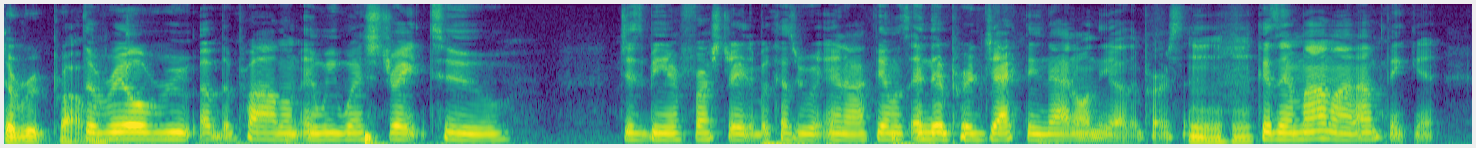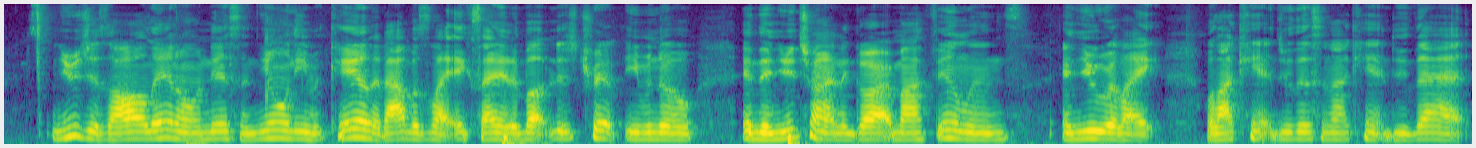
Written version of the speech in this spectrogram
The root problem. the real root of the problem and we went straight to just being frustrated because we were in our feelings and then projecting that on the other person. Mm-hmm. Because in my mind, I'm thinking, you just all in on this and you don't even care that I was like excited about this trip, even though, and then you trying to guard my feelings and you were like, well, I can't do this and I can't do that,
